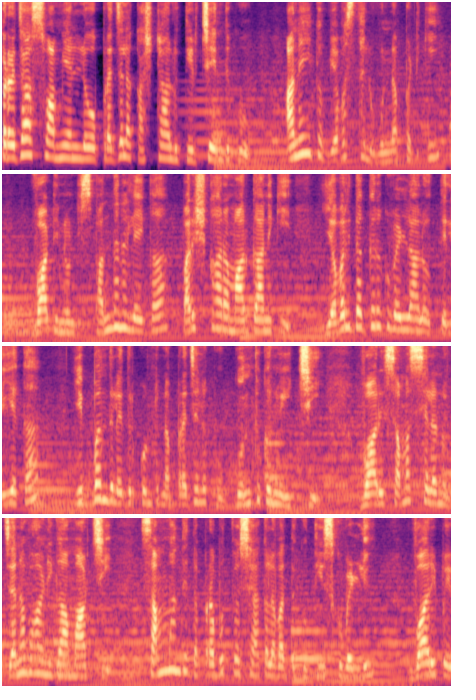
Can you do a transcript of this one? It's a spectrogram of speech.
ప్రజాస్వామ్యంలో ప్రజల కష్టాలు తీర్చేందుకు అనేక వ్యవస్థలు ఉన్నప్పటికీ వాటి నుండి స్పందన లేక పరిష్కార మార్గానికి ఎవరి దగ్గరకు వెళ్ళాలో తెలియక ఇబ్బందులు ఎదుర్కొంటున్న ప్రజలకు గొంతుకను ఇచ్చి వారి సమస్యలను జనవాణిగా మార్చి సంబంధిత ప్రభుత్వ శాఖల వద్దకు తీసుకువెళ్ళి వారిపై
